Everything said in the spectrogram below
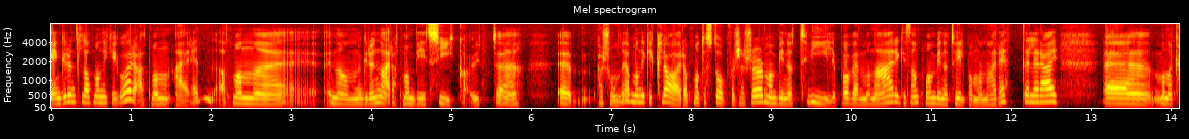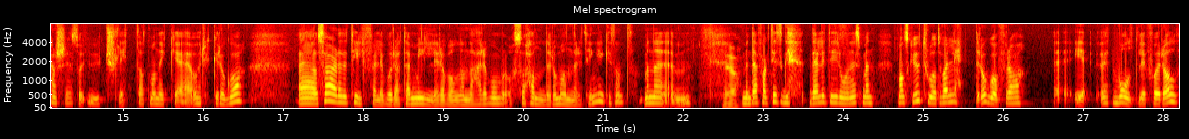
en grunn til at man ikke går, er at man er redd. At man, eh, en annen grunn er at man blir psyka ut eh, eh, personlig. At man ikke klarer å på en måte stå opp for seg sjøl. Man begynner å tvile på hvem man er. ikke sant? Man begynner å tvile på om man har rett eller ei. Eh, man er kanskje så utslitt at man ikke orker å gå. Eh, og så er det det tilfellet hvor det er mildere vold enn det her, hvor det også handler om andre ting. ikke sant? Men, eh, Ja. men det er faktisk det er litt ironisk, men man skulle jo tro at det var lettere å gå fra eh, et voldelig forhold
